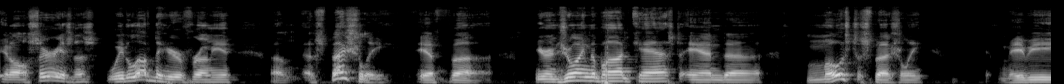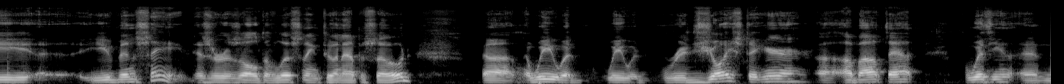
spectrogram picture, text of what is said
in all seriousness, we'd love to hear from you, um, especially if uh, you're enjoying the podcast and uh, most especially, maybe you've been saved as a result of listening to an episode. we would we would rejoice to hear about that with you and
